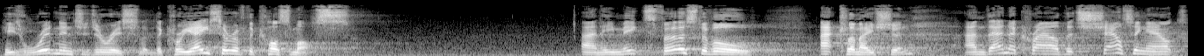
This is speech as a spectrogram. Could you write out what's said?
He's ridden into Jerusalem, the creator of the cosmos. And he meets, first of all, acclamation, and then a crowd that's shouting out,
